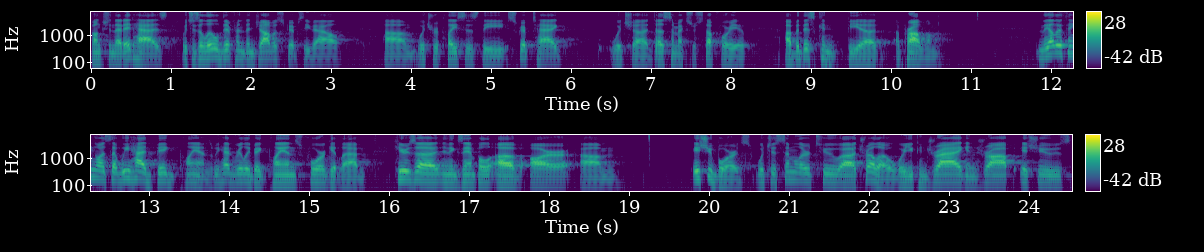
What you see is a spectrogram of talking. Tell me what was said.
function that it has, which is a little different than JavaScript's eval, um, which replaces the script tag, which uh, does some extra stuff for you. Uh, but this can be a, a problem. And the other thing was that we had big plans. We had really big plans for GitLab. Here's a, an example of our um, issue boards, which is similar to uh, Trello, where you can drag and drop issues,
